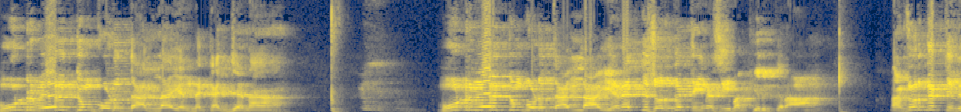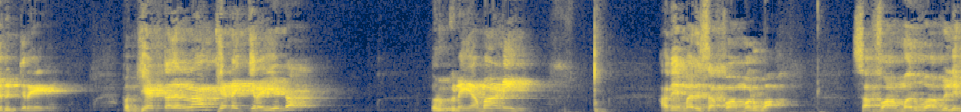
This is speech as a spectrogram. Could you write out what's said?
மூன்று பேருக்கும் கொடுத்த அல்லாஹ் என்ன கஞ்சனா? மூன்று பேருக்கும் கொடுத்த அல்லாஹ் எனக்கு சொர்க்கத்தை நசீமாக்கி இருக்கிறான் நான் சொர்க்கத்தில் இருக்கிறேன். இப்போ கேட்டதெல்லாம் கிடைக்கிற இடம் ருக்குனை யமானி. அதே மாதிரி சஃபா மருவா. சஃபா மருவாவிலே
